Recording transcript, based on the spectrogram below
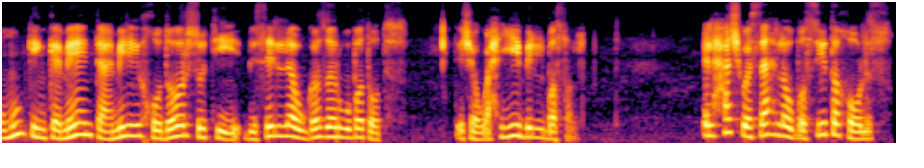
وممكن كمان تعملي خضار سوتيه بسلة وجزر وبطاطس تشوحيه بالبصل. الحشوة سهلة وبسيطة خالص.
